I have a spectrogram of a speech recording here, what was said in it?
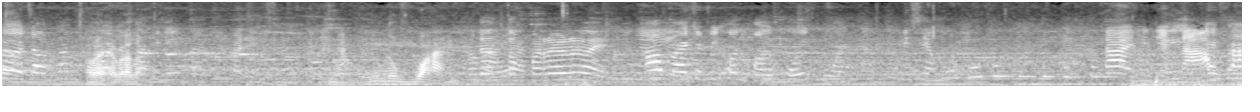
เบอร์เนอร์จอมนั่งอร่อยครับอร่อยอืมนุ่มหวานเดินตรงไปเรื่อยเข้าไปจะมีคนคอยโวยหวยๆ มีเสียงปุ๊บปุ๊บปุ๊บได้มีเสียงน้ำไอ้ฟ้า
